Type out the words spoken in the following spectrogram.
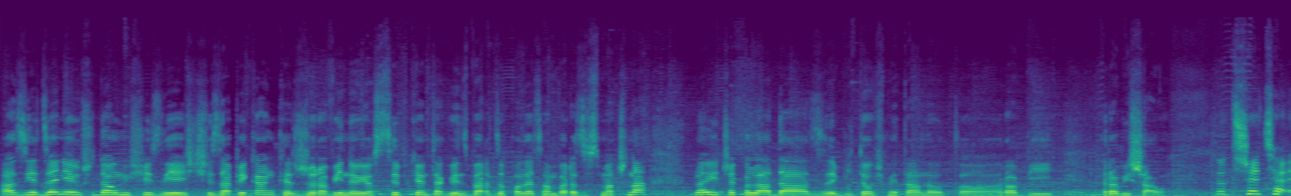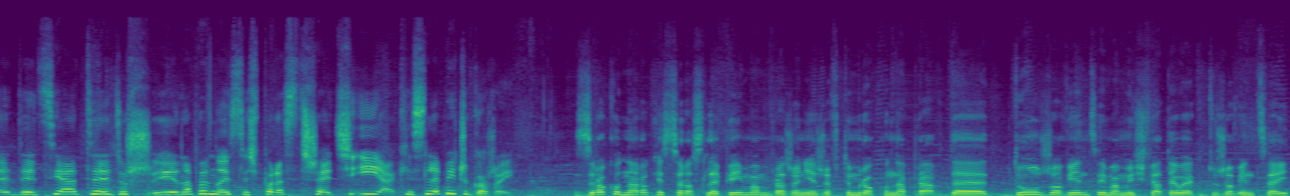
a z jedzenia już udało mi się zjeść zapiekankę z żurawiną i oscypkiem, tak więc bardzo polecam, bardzo smaczna. No i czekolada z bitą śmietaną to robi, robi szał. To trzecia edycja, ty już na pewno jesteś po raz trzeci. I jak? Jest lepiej czy gorzej? Z roku na rok jest coraz lepiej. Mam wrażenie, że w tym roku naprawdę dużo więcej mamy światełek, dużo więcej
